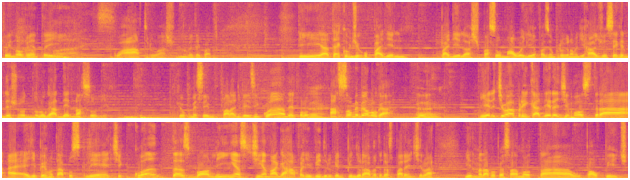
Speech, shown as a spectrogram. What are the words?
Foi em 94, eu acho, 94. E até que um dia o pai dele, o pai dele acho que passou mal, ele ia fazer um programa de rádio, eu sei que ele me deixou no lugar dele no açougue. Que eu comecei a falar de vez em quando, ele falou: É. assume meu lugar. E ele tinha uma brincadeira de mostrar, eh, de perguntar para os clientes quantas bolinhas tinha numa garrafa de vidro que ele pendurava transparente lá. E ele mandava o pessoal anotar o palpite,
